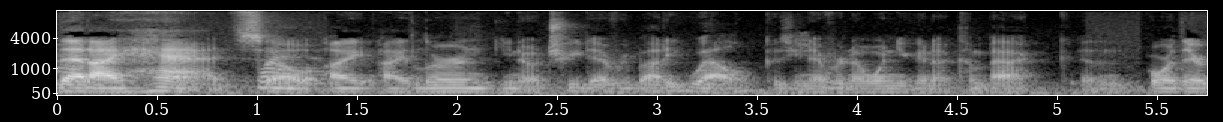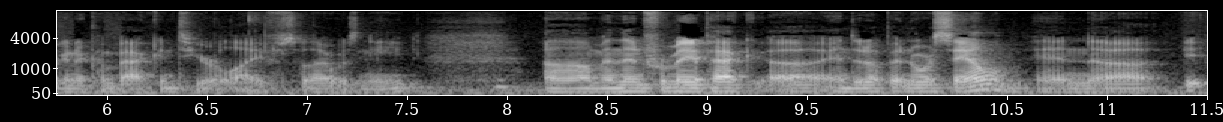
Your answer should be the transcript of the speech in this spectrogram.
that i had. So Wow. I, I learned you know treat everybody well because you never know when you're going to come back and, or they're going to come back into your life. So that was neat. Um, and then from APAC, uh, ended up at North Salem, and uh, it,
